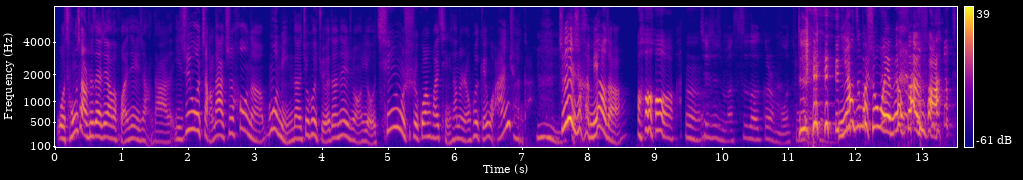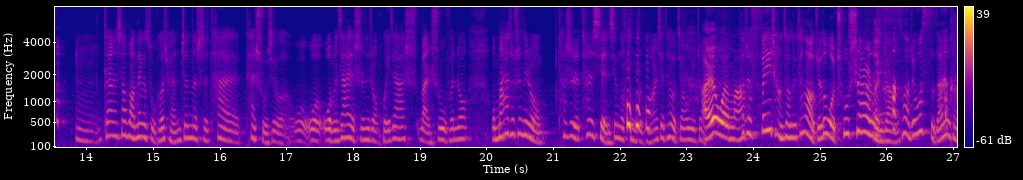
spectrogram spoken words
我从小是在这样的环境里长大的，以至于我长大之后呢，莫名的就会觉得那种有侵入式关怀倾向的人会给我安全感。嗯，这也是很妙的哦。嗯，这是什么斯德哥尔摩综合？你要这么说，我也没有办法。嗯，但是小宝那个组合拳真的是太太熟悉了。我我我们家也是那种回家晚十五分钟，我妈就是那种，她是她是显性的控制狂，而且她有焦虑症。哎呦我的妈！她就非常焦虑，她老觉得我出事儿了，你知道吗？她老觉得我死在路上。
